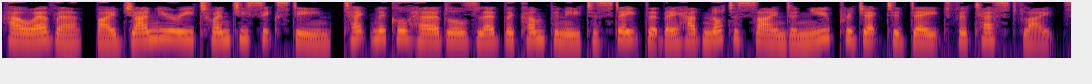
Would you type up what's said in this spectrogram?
However, by January 2016, technical hurdles led the company to state that they had not assigned a new projected date for test flights.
